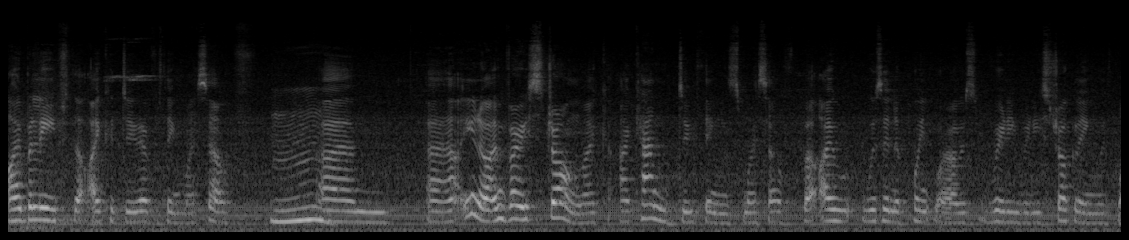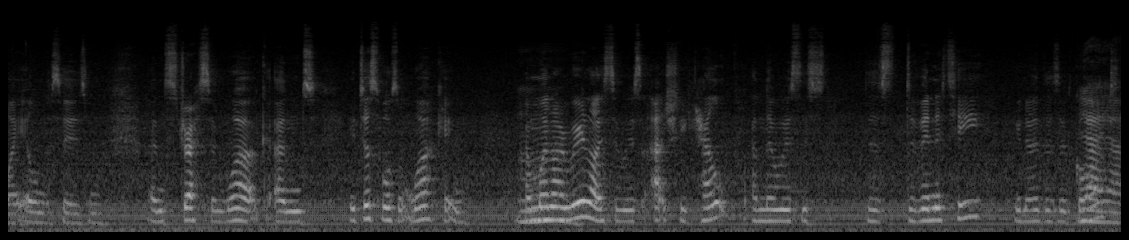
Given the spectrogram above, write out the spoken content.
I believed that I could do everything myself. Mm. Um, uh, you know, I'm very strong. I, c- I can do things myself, but I w- was in a point where I was really, really struggling with my illnesses and, and stress and work, and it just wasn't working. And when I Mm. realised there was actually help and there was this this divinity, you know, there's a God. yeah, yeah, yeah.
